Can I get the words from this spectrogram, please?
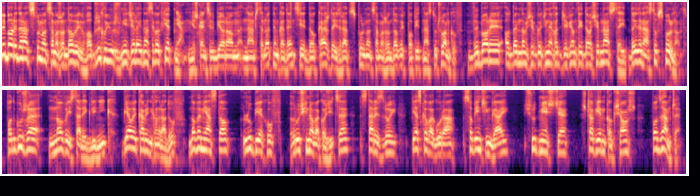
Wybory do rad wspólnot samorządowych w Wałbrzychu już w niedzielę 11 kwietnia. Mieszkańcy wybiorą na czteroletnią kadencję do każdej z rad wspólnot samorządowych po 15 członków. Wybory odbędą się w godzinach od 9 do 18 do 11 wspólnot. Podgórze, Nowy i Stary Glinik, Biały Kamień Konradów, Nowe Miasto, Lubiechów, Rusinowa Kozice, Stary Zdrój, Piaskowa Góra, Sobięcin Gaj, Śródmieście, Szczawienko Książ, Podzamcze.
